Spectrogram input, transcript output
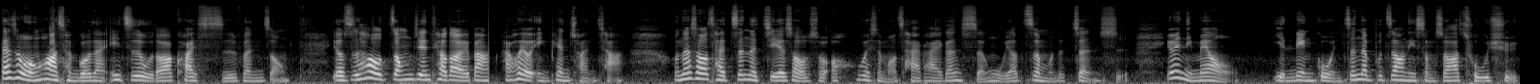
但是文化成果展一支舞都要快十分钟，有时候中间跳到一半还会有影片穿插。我那时候才真的接受说：哦，为什么彩排跟神舞要这么的正式？因为你没有。”演练过，你真的不知道你什么时候要出去，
